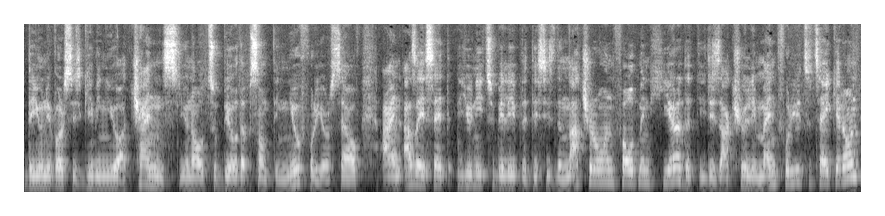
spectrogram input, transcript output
the universe is giving you a chance you know to build up something new for yourself. And as i said you need to believe that this is the natural unfoldment here that it is actually meant for you to take it on.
